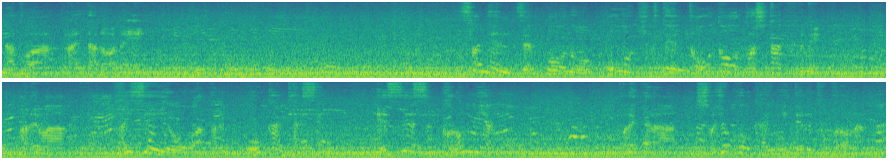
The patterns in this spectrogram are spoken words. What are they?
港はないだろうね。左舷前方の大きくて堂々とした船。あれは大西洋を渡る豪華客船。SS コロンビア号。これから処女航海に出るところなんだ。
